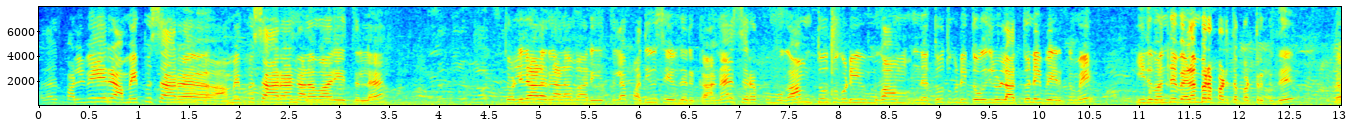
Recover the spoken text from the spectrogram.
அதாவது பல்வேறு அமைப்பு சார அமைப்பு சாரா நல வாரியத்தில் தொழிலாளர் நல வாரியத்தில் பதிவு செய்வதற்கான சிறப்பு முகாம் தூத்துக்குடி முகாம் இந்த தூத்துக்குடி தொகுதியில் உள்ள அத்துணை பேருக்குமே இது வந்து விளம்பரப்படுத்தப்பட்டிருக்குது. இந்த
